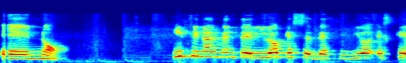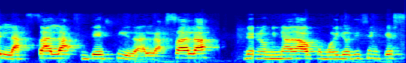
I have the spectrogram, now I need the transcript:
eh, no. Y finalmente lo que se decidió es que la sala decida, la sala denominada, como ellos dicen, que es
